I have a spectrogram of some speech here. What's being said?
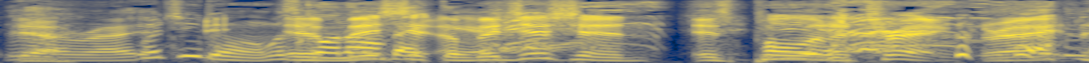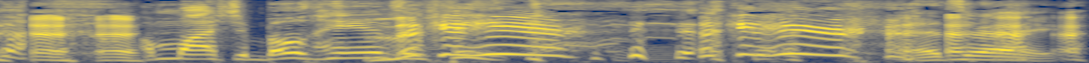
Yeah, right. What you doing? What's a going on magi- back there?" A magician is pulling a trick, right? I'm watching both hands. Look at here. Look at here. That's right.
